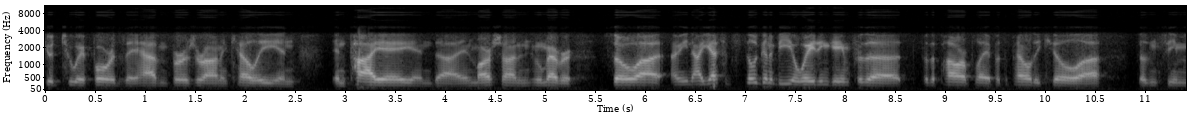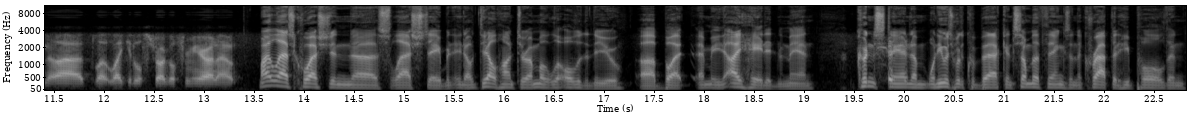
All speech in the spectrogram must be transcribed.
good two-way forwards they have in Bergeron and Kelly and and Paille and uh, and Marchand and whomever. So uh, I mean, I guess it's still going to be a waiting game for the for the power play, but the penalty kill uh, doesn't seem uh, like it'll struggle from here on out. My last question uh, slash statement. You know, Dale Hunter. I'm a little older than you, uh, but I mean, I hated the man couldn't stand him when he was with Quebec and some of the things and the crap that he pulled. And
